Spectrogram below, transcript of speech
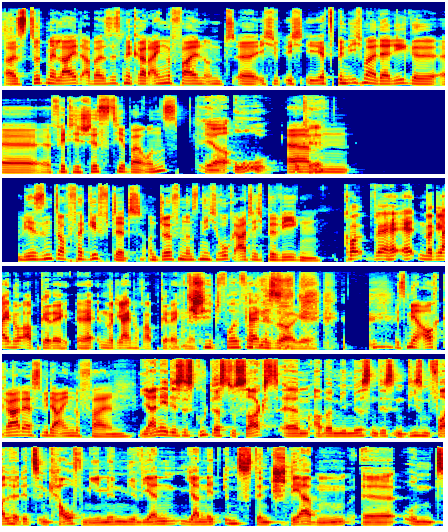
Äh, Es tut mir leid, aber es ist mir gerade eingefallen und äh, ich, ich, jetzt bin ich mal der Regelfetischist äh, hier bei uns. Ja, oh, okay. Ähm, wir sind doch vergiftet und dürfen uns nicht ruckartig bewegen. Ko- wir- Hätten wir gleich noch, abgerech äh, hätten wir gleich noch abgerechnet. Shit, voll Keine vergessen. Sorge. Ist mir auch gerade erst wieder eingefallen. Ja, nee, das ist gut, dass du sagst, ähm, aber wir müssen das in diesem Fall halt jetzt in Kauf nehmen. Wir werden ja nicht instant sterben äh, und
